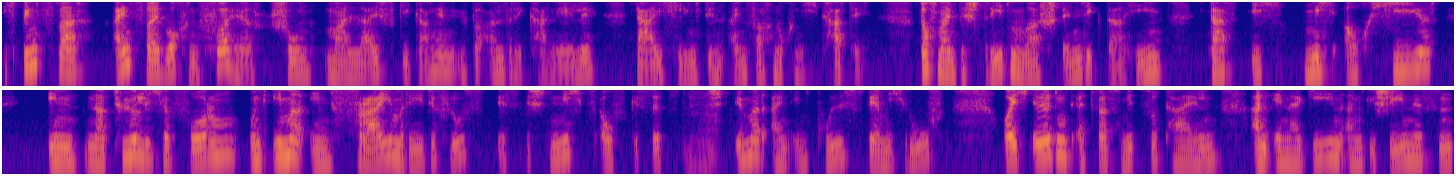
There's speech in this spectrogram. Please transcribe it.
Ich bin zwar ein, zwei Wochen vorher schon mal live gegangen über andere Kanäle, da ich LinkedIn einfach noch nicht hatte. Doch mein Bestreben war ständig dahin, dass ich mich auch hier in natürlicher Form und immer in freiem Redefluss. Es ist nichts aufgesetzt. Es mhm. ist immer ein Impuls, der mich ruft, euch irgendetwas mitzuteilen an Energien, an Geschehnissen,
